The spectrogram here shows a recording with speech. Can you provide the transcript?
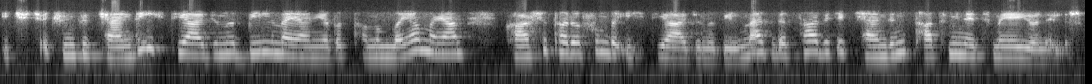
iç içe. Çünkü kendi ihtiyacını bilmeyen ya da tanımlayamayan karşı tarafın da ihtiyacını bilmez ve sadece kendini tatmin etmeye yönelir.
